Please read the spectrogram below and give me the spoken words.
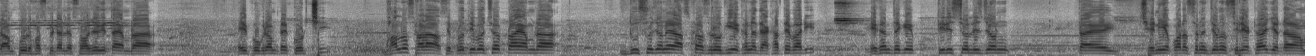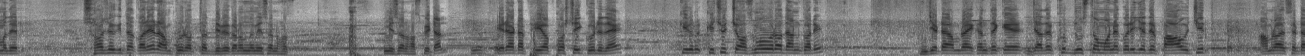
রামপুর হসপিটালের সহযোগিতায় আমরা এই প্রোগ্রামটা করছি। ভালো সাড়া আছে। প্রতি বছর প্রায় আমরা দুশো জনের আশপাশ রোগী এখানে দেখাতে পারি। এখান থেকে তিরিশ, চল্লিশ জন প্রায় ছেনিয়ে পড়াশোনার জন্য সিলেক্ট হয়, যেটা আমাদের সহযোগিতা করে রামপুর অর্থাৎ বিবেকানন্দ মিশন মিশন হসপিটাল। এরা একটা ফ্রি অফ কস্টেই করে দেয়। কিছু চশমাও ওরা দান করে যেটা আমরা এখান থেকে যাদের খুব দুস্থ মনে করি যাদের পাওয়া উচিত আমরা সেটা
